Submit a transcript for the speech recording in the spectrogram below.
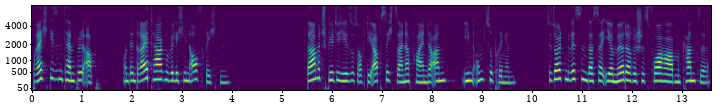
Brecht diesen Tempel ab, und in drei Tagen will ich ihn aufrichten. Damit spielte Jesus auf die Absicht seiner Feinde an, ihn umzubringen. Sie sollten wissen, dass er ihr mörderisches Vorhaben kannte.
